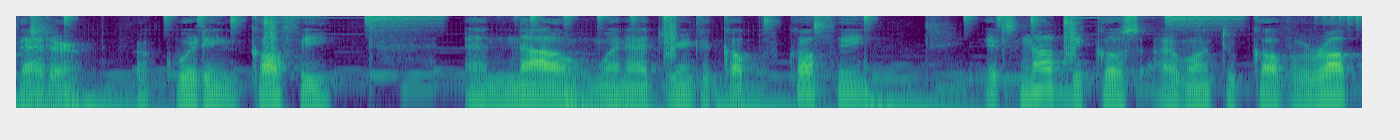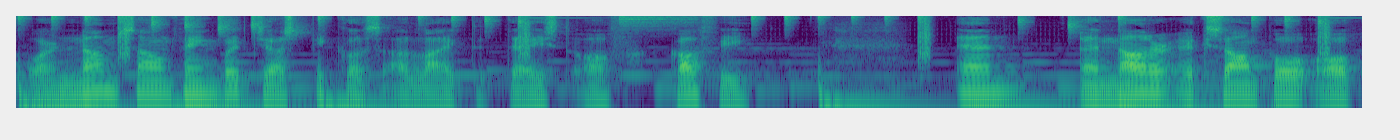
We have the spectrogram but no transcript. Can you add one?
better for quitting coffee. And now when I drink a cup of coffee, it's not because I want to cover up or numb something, but just because I like the taste of coffee. And another example of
